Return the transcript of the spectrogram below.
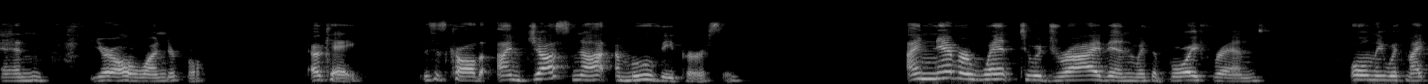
and you're all wonderful. Okay, this is called I'm Just Not a Movie Person. I never went to a drive in with a boyfriend, only with my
